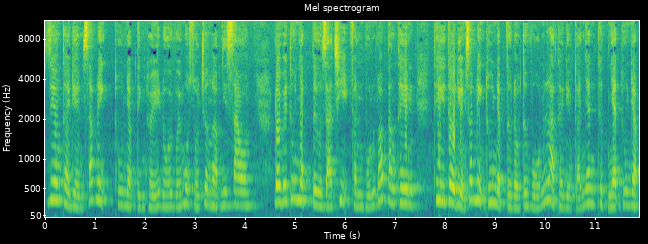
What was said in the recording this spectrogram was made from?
Riêng thời điểm xác định thu nhập tính thuế đối với một số trường hợp như sau. Đối với thu nhập từ giá trị phần vốn góp tăng thêm thì thời điểm xác định thu nhập từ đầu tư vốn là thời điểm cá nhân thực nhận thu nhập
